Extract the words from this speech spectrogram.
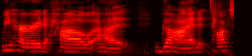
we heard how uh, God talked,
